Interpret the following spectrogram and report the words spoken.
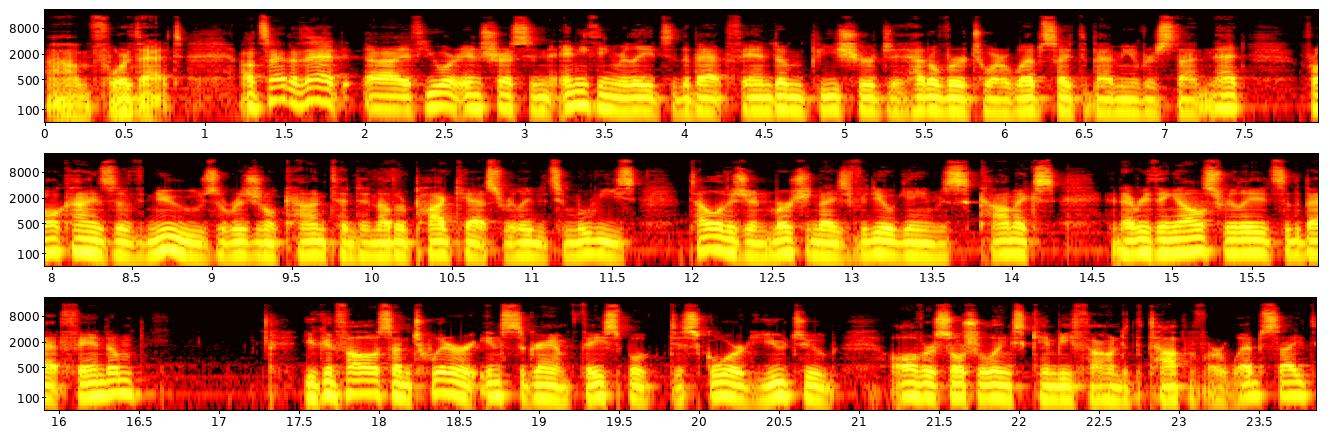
um, for that. Outside of that, uh, if you are interested in anything related to the Bat fandom, be sure to head over to our website, thebatmanuniverse.net, for all kinds of news, original content, and other podcasts related to movies, television, merchandise, video games, comics, and everything else related to the Bat fandom. You can follow us on Twitter, Instagram, Facebook, Discord, YouTube. All of our social links can be found at the top of our website.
